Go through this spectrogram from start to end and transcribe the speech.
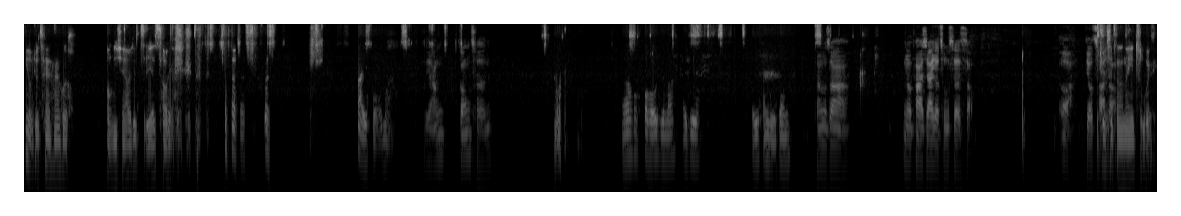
因为我就猜他会红一下，我就直接抄下去。拜佛嘛。梁工程然后后猴子吗？还是还是长谷川？唐国川啊，你有怕下一个出射手？哦，丢传了！就是刚刚那一组欸诶、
